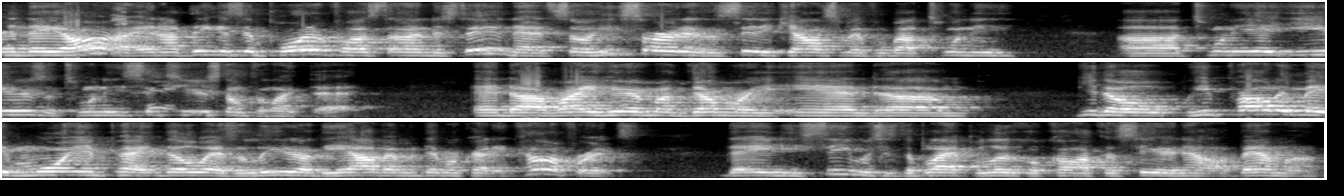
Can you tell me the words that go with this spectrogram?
And they are. And I think it's important for us to understand that. So he served as a city councilman for about 20, uh, 28 years or 26 years, something like that. And uh, right here in Montgomery. And, um, you know, he probably made more impact, though, as a leader of the Alabama Democratic Conference, the ADC, which is the Black Political Caucus here in Alabama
